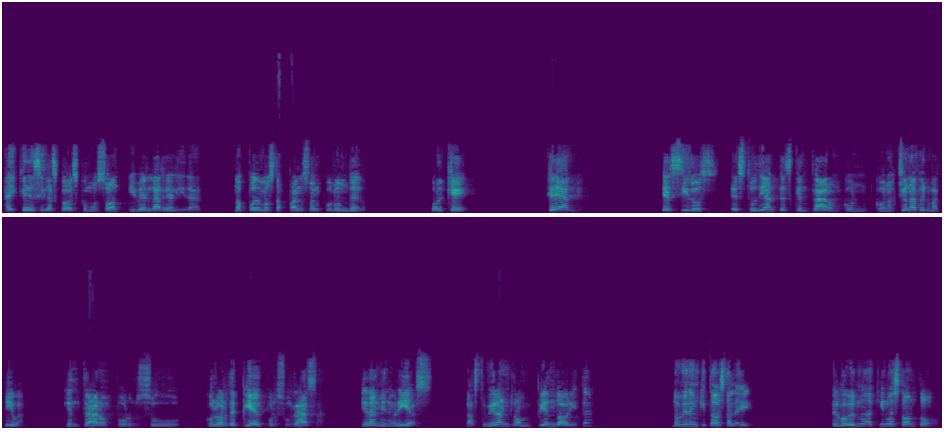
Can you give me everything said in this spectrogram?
hay que decir las cosas como son y ver la realidad. No podemos tapar el sol con un dedo. Porque, créanme, que si los estudiantes que entraron con, con acción afirmativa, que entraron por su color de piel, por su raza, eran minorías, la estuvieran rompiendo ahorita, no hubieran quitado esta ley. El gobierno de aquí no es tonto,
